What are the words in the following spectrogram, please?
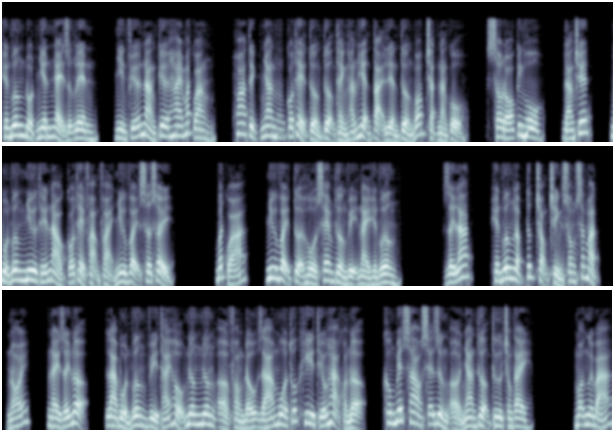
hiền vương đột nhiên nhảy dựng lên, nhìn phía nàng kia hai mắt quang, hoa tịch nhan có thể tưởng tượng thành hắn hiện tại liền tưởng bóp chặt nàng cổ, sau đó kinh hô, đáng chết, bổn vương như thế nào có thể phạm phải như vậy sơ sẩy. Bất quá, như vậy tựa hồ xem thường vị này hiền vương. Giây lát, hiền vương lập tức trọng chỉnh xong sắc mặt, nói, này giấy nợ, là bổn vương vì Thái Hậu nương nương ở phòng đấu giá mua thuốc khi thiếu hạ khoản nợ, không biết sao sẽ dừng ở nhan thượng thư trong tay. Mọi người bá,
